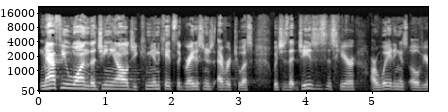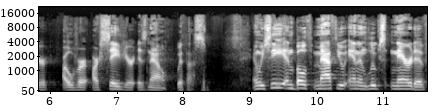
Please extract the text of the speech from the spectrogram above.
Matthew 1, the genealogy, communicates the greatest news ever to us, which is that Jesus is here, our waiting is over, over, our Savior is now with us. And we see in both Matthew and in Luke's narrative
